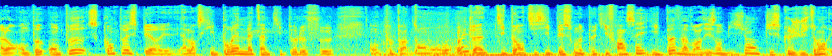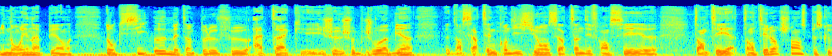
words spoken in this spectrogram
Alors on peut, on peut, ce qu'on peut espérer. Alors ce qui pourrait mettre un petit peu le feu, on peut, on, peut un petit peu anticiper sur nos petits Français. Ils peuvent avoir des ambitions puisque justement ils n'ont rien à perdre. Donc si eux mettent un peu le feu, attaquent et je, je, je, vois bien dans certaines conditions certains des Français euh, tenter tenter leur chance parce que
